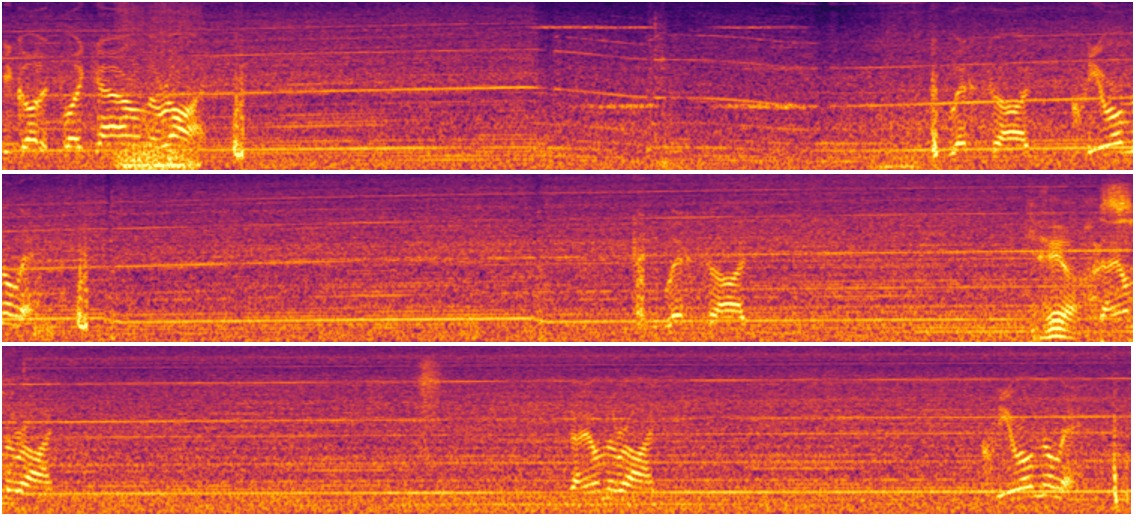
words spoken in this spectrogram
You got a slow car on the right. Left side. Clear on the left. Left side. Chaos. Stay on the right. Stay on the right. Clear on the left.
